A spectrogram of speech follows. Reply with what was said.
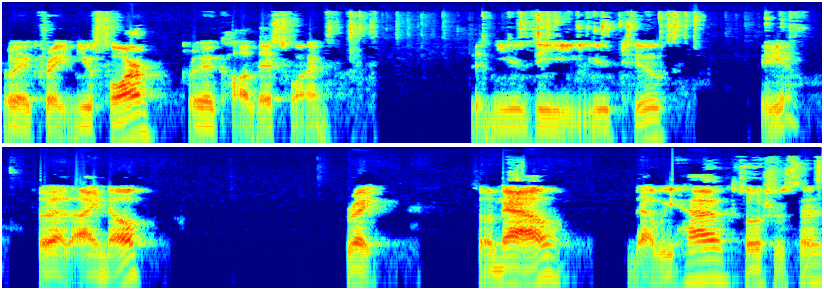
we're going to create new form. We're going to call this one the newsy YouTube video so that I know. Right. So now that we have social set,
